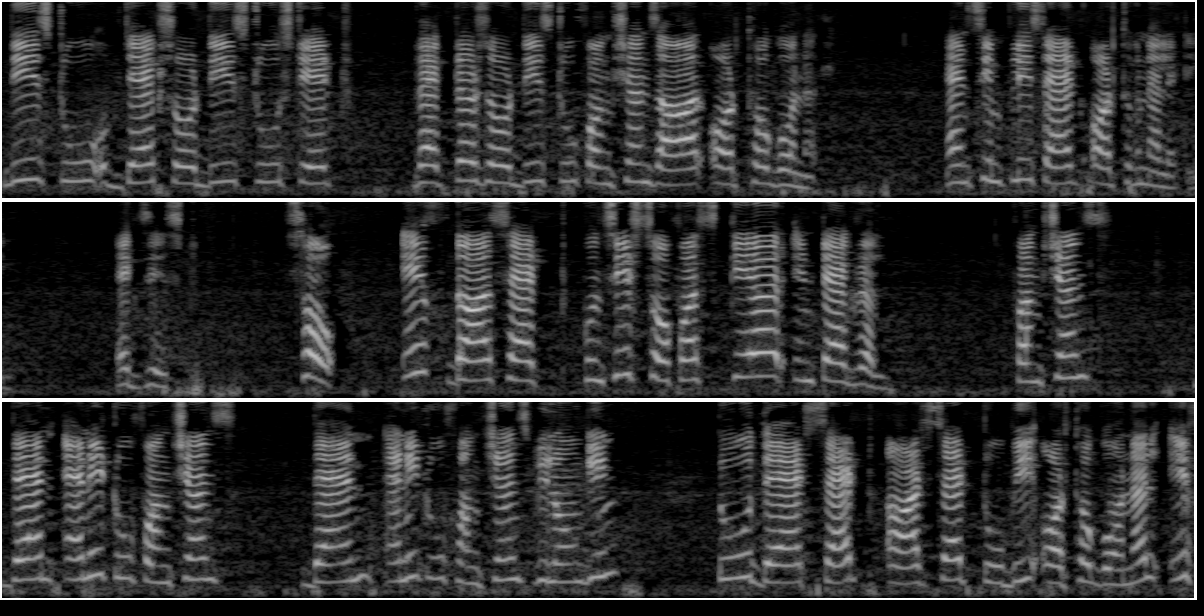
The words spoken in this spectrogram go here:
these two objects or these two state vectors or these two functions are orthogonal and simply said orthogonality exists. So, if the set consists of a square integral functions then any two functions then any two functions belonging to that set are said to be orthogonal if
